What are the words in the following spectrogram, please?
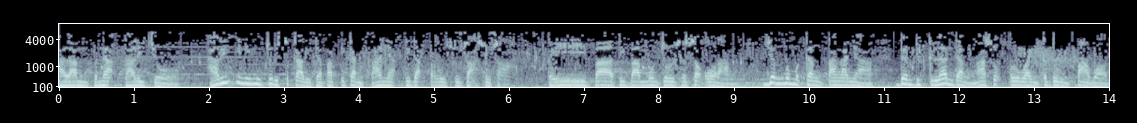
Dalam benak Kalijo, hari ini muncul sekali dapat ikan banyak tidak perlu susah-susah. Tiba-tiba muncul seseorang yang memegang tangannya dan digelandang masuk ke gedung pawon.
